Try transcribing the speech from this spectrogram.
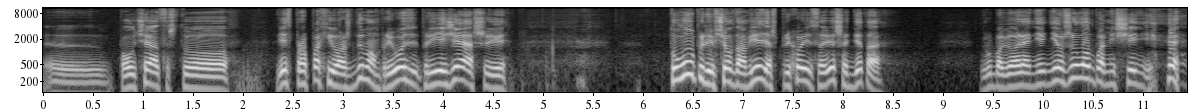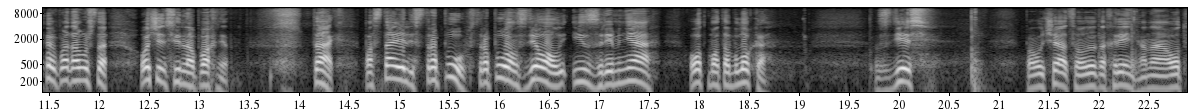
э, получается, что весь пропахиваешь дымом, привозишь, приезжаешь и тулуп или в чем там едешь, приходится вешать где-то, грубо говоря, не, не в жилом помещении, потому что очень сильно пахнет. Так, поставили стропу. Стропу он сделал из ремня от мотоблока. Здесь Получается, вот эта хрень, она от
